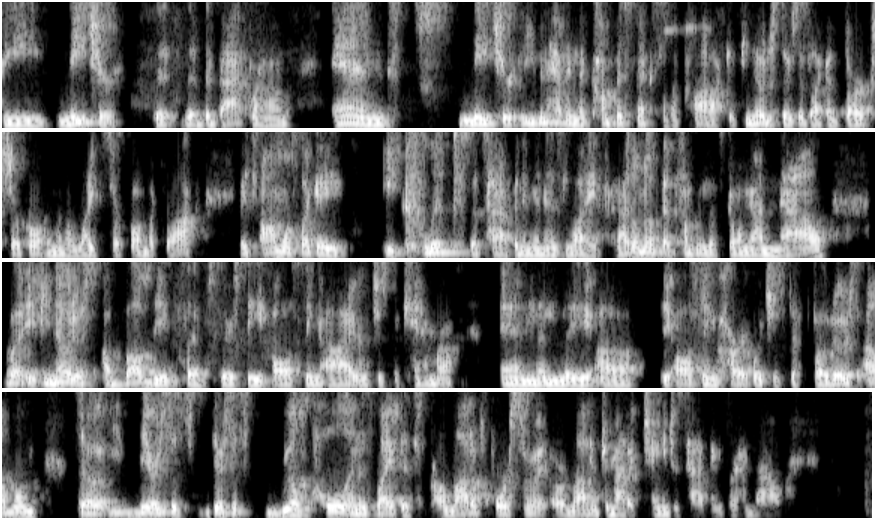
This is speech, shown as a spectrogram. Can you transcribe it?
the nature, the, the, the background and nature, even having the compass next to the clock. If you notice, there's like a dark circle and then a light circle on the clock. It's almost like a eclipse that's happening in his life. And I don't know if that's something that's going on now, but if you notice above the eclipse, there's the all-seeing eye, which is the camera, and then the uh, the All Seeing Heart, which is the Photos album. So there's this there's this real pull in his life that's a lot of force or a lot of dramatic change is happening for him now.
